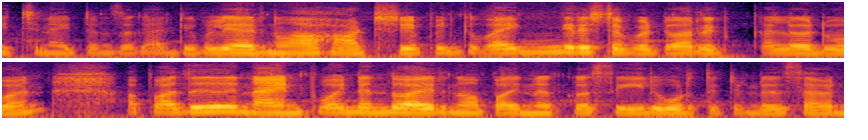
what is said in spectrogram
കിച്ചൺ ഐറ്റംസ് ഒക്കെ അടിപൊളിയായിരുന്നു. ആ ഹാർട്ട് ഷേപ്പ് എനിക്ക് ഭയങ്കര ഇഷ്ടപ്പെട്ടു ആ റെഡ് കളേർഡ് വൺ അപ്പോൾ അത് നയൻ പോയിന്റ് എന്തോ ആയിരുന്നു. അപ്പോൾ അതിനൊക്കെ സെയിൽ കൊടുത്തിട്ടുണ്ട് സെവൻ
